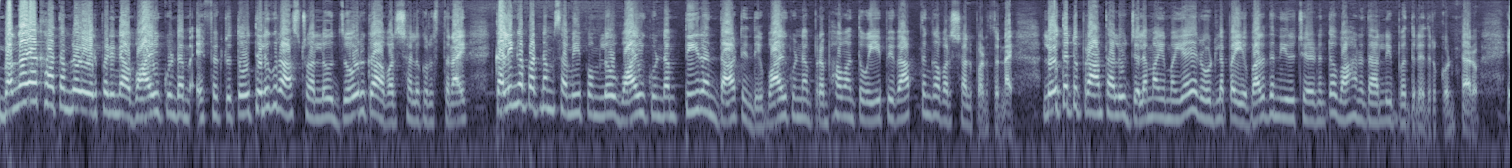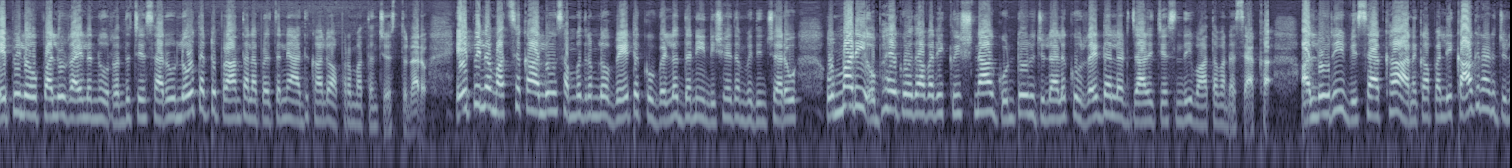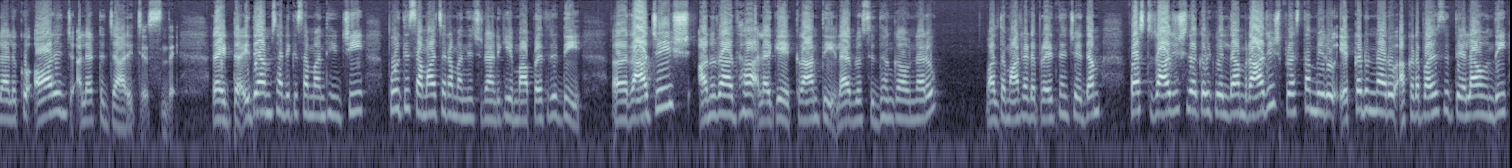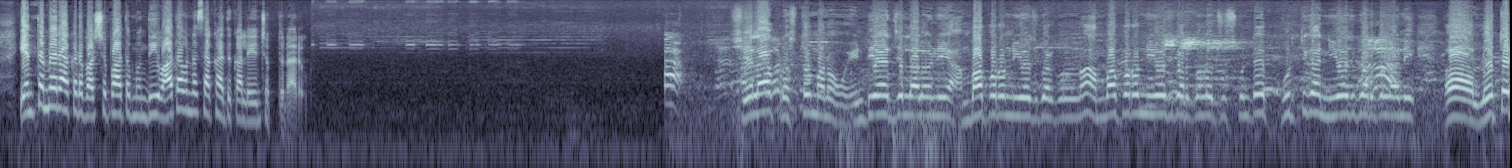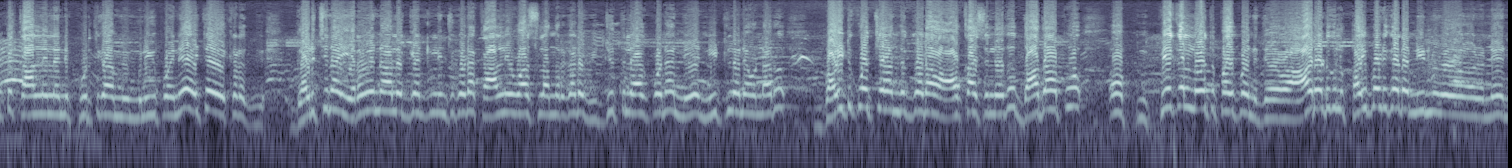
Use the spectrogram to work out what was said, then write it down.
బంగాళాఖాతంలో ఏర్పడిన వాయుగుండం ఎఫెక్టుతో తెలుగు రాష్ట్రాల్లో జోరుగా వర్షాలు కురుస్తున్నాయి. కళింగపట్నం సమీపంలో వాయుగుండం తీరం దాటింది. వాయుగుండం ప్రభావంతో ఏపీ వ్యాప్తంగా వర్షాలు పడుతున్నాయి. లోతట్టు ప్రాంతాలు జలమయమయ్యాయి. రోడ్లపై వరద నీరు చేరడంతో వాహనదారులు ఇబ్బందులు ఎదుర్కొంటున్నారు. ఏపీలో పలు రైళ్ళను రద్దు చేశారు. లోతట్టు ప్రాంతాల ప్రజల్ని అధికారులు అప్రమత్తం చేస్తున్నారు. ఏపీలో మత్స్యకారులు సముద్రంలో వేటకు వెళ్ళొద్దని నిషేధం విధించారు. ఉమ్మడి ఉభయ గోదావరి కృష్ణా గుంటూరు జిల్లాలకు రెడ్ అలర్ట్ జారీ చేసింది వాతావరణ శాఖ. అల్లూరి విశాఖ అనకాపల్లి కాకినాడ జిల్లాలకు ఆరెంజ్ అలర్ట్ జారీ చేసింది. రైట్ ఇదే అంశానికి సంబంధించి పూర్తి సమాచారం అందించడానికి మా ప్రతినిధి రాజేష్ అనురాధ అలాగే క్రాంతి లైవ్లో సిద్ధంగా ఉన్నారు. వాళ్ళతో మాట్లాడే ప్రయత్నం చేద్దాం. ఫస్ట్ రాజేష్ దగ్గరికి వెళ్దాం. రాజేష్ ప్రస్తుతం మీరు ఎక్కడున్నారు? అక్కడ పరిస్థితి ఎలా ఉంది? ఎంత మేర అక్కడ వర్షపాతం ఉంది? వాతావరణ శాఖ అధికారులు ఏం చెప్తున్నారు? శీలా ప్రస్తుతం మనం ఎన్టీఆర్ జిల్లాలోని అంబాపురం నియోజకవర్గంలో అంబాపురం నియోజకవర్గంలో చూసుకుంటే పూర్తిగా నియోజకవర్గంలోని లోతట్టు కాలనీలన్నీ పూర్తిగా మునిగిపోయినాయి. అయితే ఇక్కడ గడిచిన ఇరవై నాలుగు గంటల నుంచి కూడా కాలనీ వాసులందరూ కూడా విద్యుత్ లేకపోయినా నీటిలోనే ఉన్నారు. బయటకు వచ్చేందుకు కూడా అవకాశం లేదు. దాదాపు పీకల లోతు పైపోయింది ఆరు అడుగులు పైబడి కూడా నీళ్ళు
